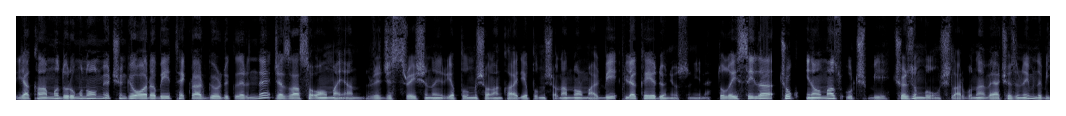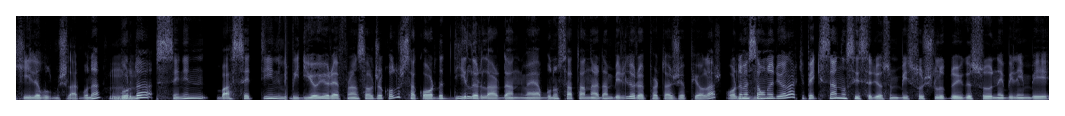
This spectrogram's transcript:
yakalanma durumun olmuyor. Çünkü o arabayı tekrar gördüklerinde cezası olmayan, registration'ı yapılmış olan, kaydı yapılmış olan normal bir plakaya dönüyorsun yine. Dolayısıyla çok inanılmaz uç bir çözüm bulmuşlar buna veya çözüm değil mi de bir hile bulmuşlar buna. Hı-hı. Burada senin bahsettiğin videoyu referans alacak olursak orada dealerlardan veya bunu satanlardan biriyle röportaj yapıyorlar. Orada Hı-hı. mesela ona diyorlar ki peki sen nasıl hissediyorsun? Bir suçluluk duygusu ne bileyim bir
